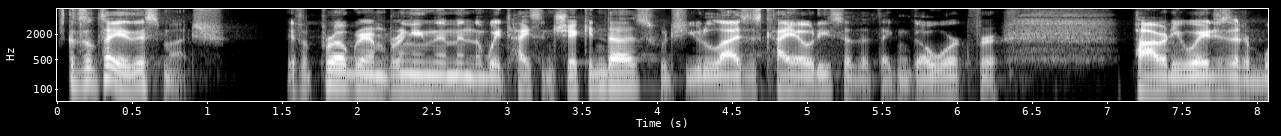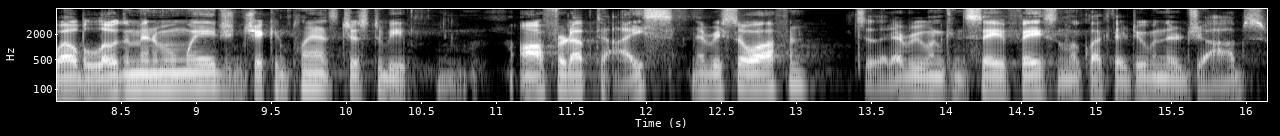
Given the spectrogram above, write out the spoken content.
Because I'll tell you this much. If a program bringing them in the way Tyson Chicken does, which utilizes coyotes so that they can go work for poverty wages that are well below the minimum wage in chicken plants just to be offered up to ICE every so often, so that everyone can save face and look like they're doing their jobs.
